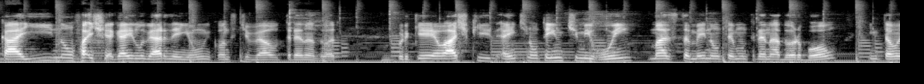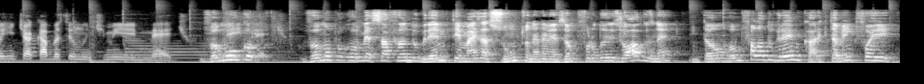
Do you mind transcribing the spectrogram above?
cair, não vai chegar em lugar nenhum enquanto tiver o treinador. Porque eu acho que a gente não tem um time ruim, mas também não temos um treinador bom. Então a gente acaba sendo um time médio. Vamos, co- médio. vamos começar falando do Grêmio, que tem mais assunto, né? Na minha visão, que foram dois jogos, né? Então vamos falar do Grêmio, cara, que também foi.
